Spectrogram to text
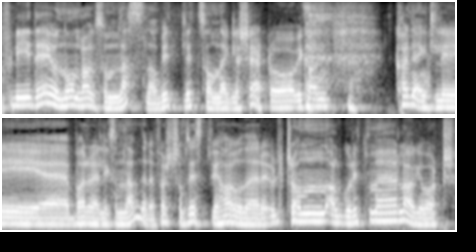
fordi det er jo noen lag som nesten har blitt litt sånn neglisjert, og vi kan kan egentlig bare liksom nevne det først som sist. Vi har jo det Ultron-algoritmelaget vårt.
